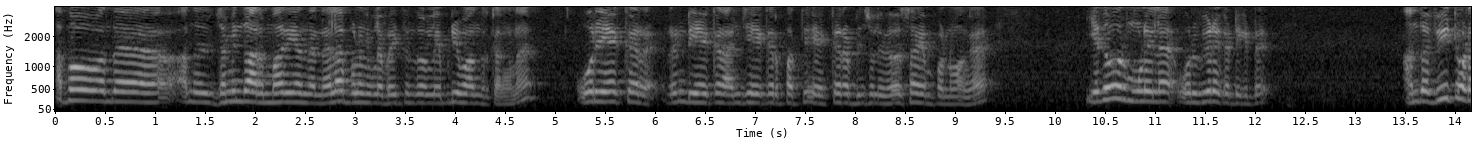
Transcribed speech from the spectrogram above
அப்போது அந்த அந்த ஜமீன்தார் மாதிரி அந்த நிலபுலன்களை வைத்திருந்தவர்கள் எப்படி வாழ்ந்திருக்காங்கன்னா ஒரு ஏக்கர் ரெண்டு ஏக்கர் அஞ்சு ஏக்கர் பத்து ஏக்கர் அப்படின்னு சொல்லி விவசாயம் பண்ணுவாங்க. ஏதோ ஒரு மூலையில் ஒரு வீடை கட்டிக்கிட்டு அந்த வீட்டோட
